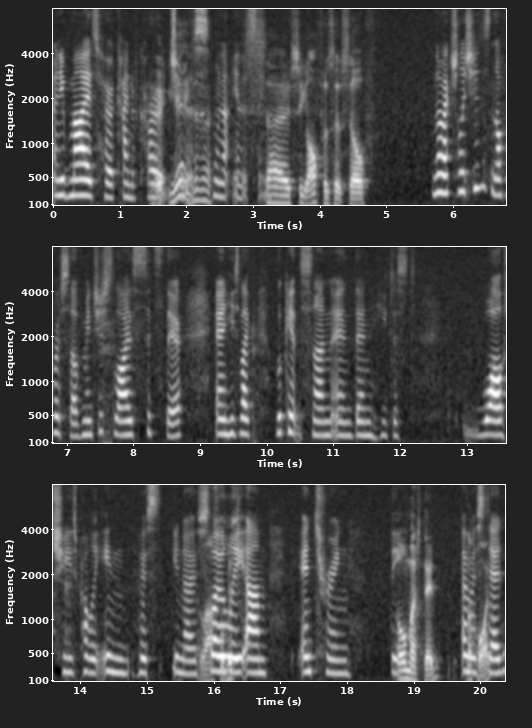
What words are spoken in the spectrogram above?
And he admires her kind of courage yeah, in this, exactly. in this scene. so she offers herself. No, actually, she doesn't offer herself. I mean, she just lies, sits there, and he's like looking at the sun, and then he just, while she's probably in her, you know, slowly um, entering the almost dead. almost dead,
